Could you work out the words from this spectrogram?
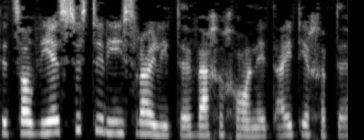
Dit zal wees soos toe die Israëlieten weggegaan het uit Egypte.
